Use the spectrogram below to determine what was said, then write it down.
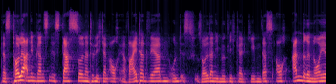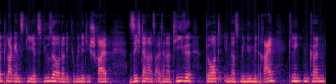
Das Tolle an dem Ganzen ist, das soll natürlich dann auch erweitert werden und es soll dann die Möglichkeit geben, dass auch andere neue Plugins, die jetzt User oder die Community schreibt, sich dann als Alternative dort in das Menü mit reinklinken können.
